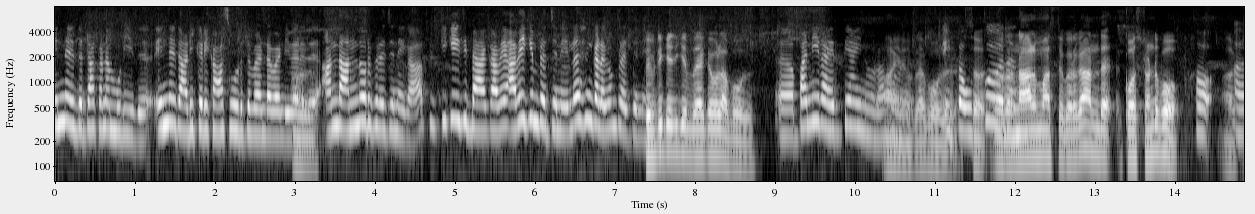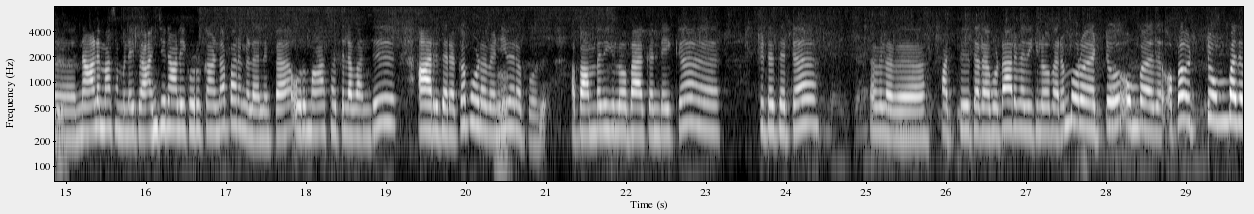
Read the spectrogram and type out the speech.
என்ன இது டக்குன முடியுது? என்ன இது அடிக்கடி காசு கொடுத்து வேண்ட வேண்டி வருது? அந்த அந்த ஒரு பிரச்சனைக்கா? ஃபிஃப்டி கேஜி பேக்காவே அவைக்கும் பிரச்சனை இல்லை எங்களுக்கும் பிரச்சனை. ஃபிஃப்டி கேஜிக்கு பேக் எவ்வளோ போகுது? பன்னீராயிரத்தி ஐநூறுரூவா ஐநூறுரூவா போகுது. இப்போ உப்பு ஒரு நாலு மாதத்துக்கு ஒருக்கா அந்த கோஸ்ட் வந்து போகும். நாலு மாசம் இல்லை இப்போ அஞ்சு நாளைக்கு ஒருக்காண்டா பாருங்களேன் இப்போ ஒரு மாசத்துல வந்து ஆறு தரக்க போட வேண்டி வரப்போகுது. அப்போ ஐம்பது கிலோ பேக் அண்டைக்க கிட்டத்தட்ட எவ்வளவு? பத்து தடவை போட்டு அறுபது கிலோ வரும். ஒரு எட்டு ஒன்பது. அப்போ எட்டு ஒன்பது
